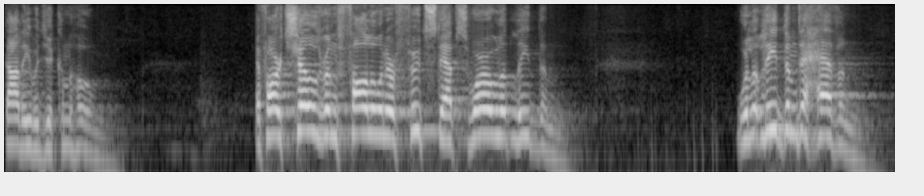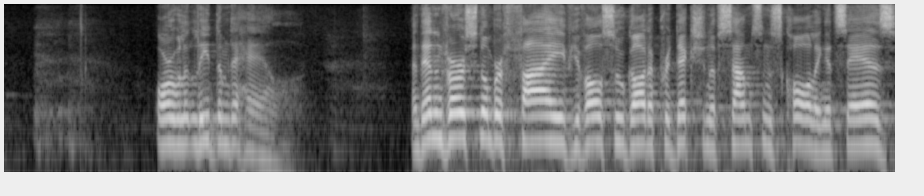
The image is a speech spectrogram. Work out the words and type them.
Daddy, would you come home? If our children follow in our footsteps, where will it lead them? Will it lead them to heaven? Or will it lead them to hell? And then in verse number five, you've also got a prediction of Samson's calling. It says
